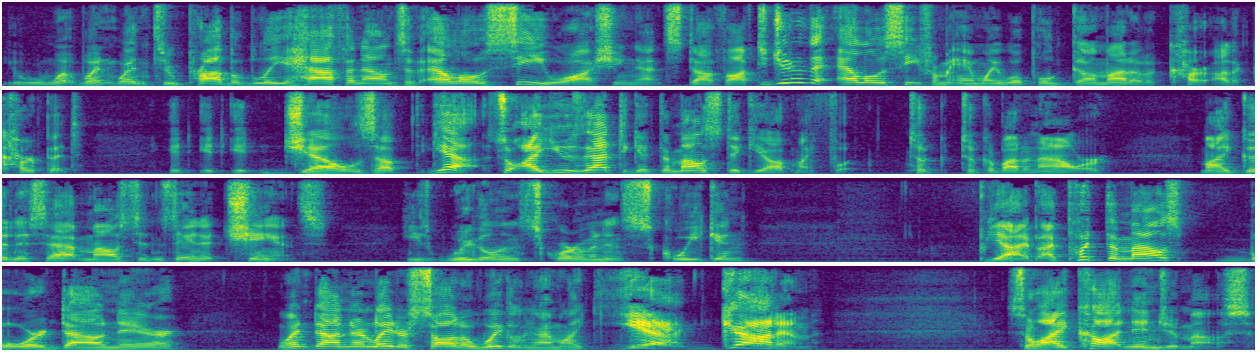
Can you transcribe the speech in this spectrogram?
Went, went, went through probably half an ounce of LOC washing that stuff off. Did you know that LOC from Amway will pull gum out of a car, out of carpet? It, it, it gels up. Yeah, so I used that to get the mouse sticky off my foot. Took, took about an hour. My goodness, that mouse didn't stand a chance. He's wiggling, squirming, and squeaking yeah, I put the mouse board down there, went down there later, saw the wiggling. I'm like, yeah, got him. So I caught Ninja Mouse.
